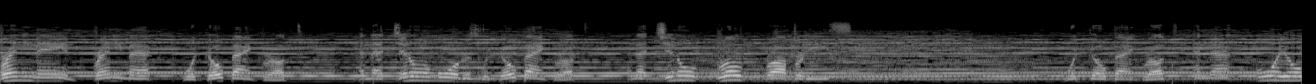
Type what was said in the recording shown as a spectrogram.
Fannie Mae and Freddie Mac would go bankrupt, and that General Motors would go bankrupt, and that General Growth Properties go bankrupt, and that oil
